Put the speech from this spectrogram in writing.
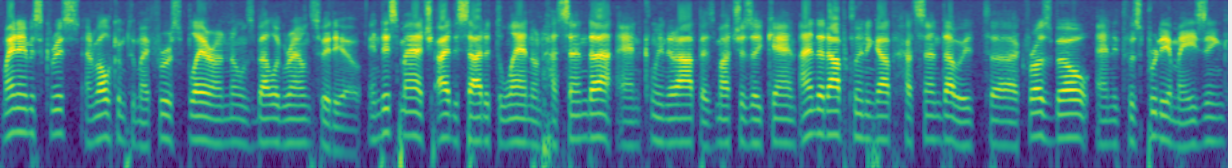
my name is Chris and welcome to my first PlayerUnknown's Battlegrounds video. In this match I decided to land on Hacienda and clean it up as much as I can. I ended up cleaning up Hacienda with uh, crossbow and it was pretty amazing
